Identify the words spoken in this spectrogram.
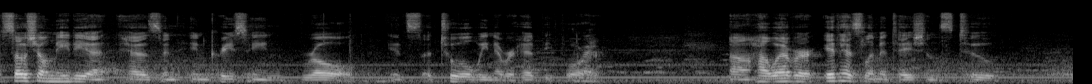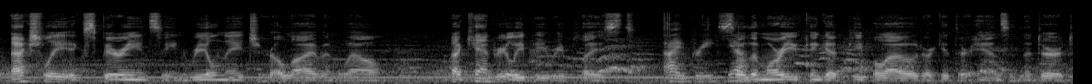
Social media has an increasing role. It's a tool we never had before. Right. Uh, however, it has limitations to actually experiencing real nature alive and well. That can't really be replaced. I agree, yeah. So the more you can get people out or get their hands in the dirt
